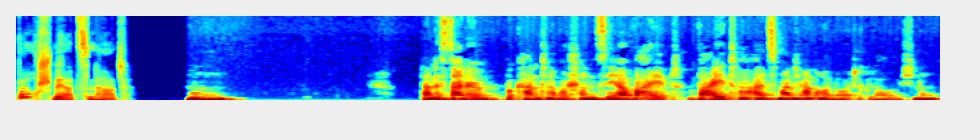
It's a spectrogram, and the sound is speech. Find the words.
Bauchschmerzen hat. Mhm. Dann ist deine Bekannte aber schon sehr weit. Weiter als manch andere Leute, glaube ich. Ne?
